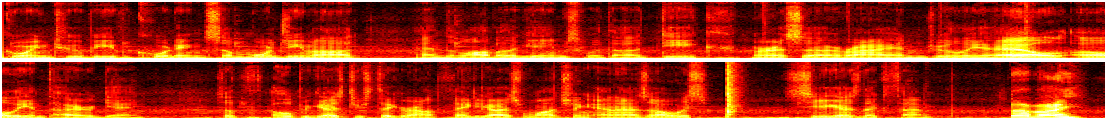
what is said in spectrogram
going to be recording some more Gmod and a lot of other games with uh, Deeke, Marrissa, Ryan, Julia, all, all the entire gang. So hope you guys do stick around. Thank you guys for watching, and as always, see you guys next time. Bye bye.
